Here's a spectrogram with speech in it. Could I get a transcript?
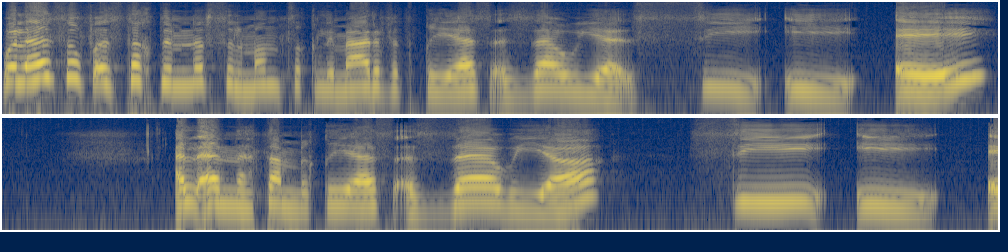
والآن سوف أستخدم نفس المنطق لمعرفة قياس الزاوية CEA الآن نهتم بقياس الزاوية CEA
